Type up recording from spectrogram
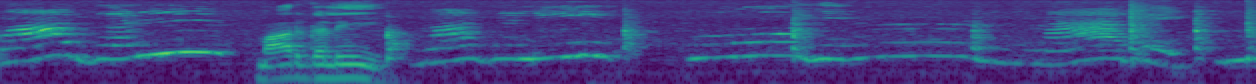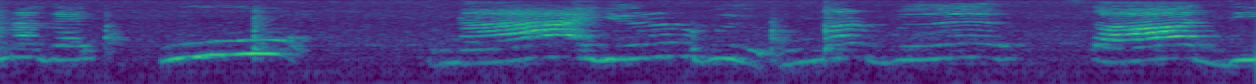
மார்கழி. மார்கழி. உணர்வு. சாதி.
